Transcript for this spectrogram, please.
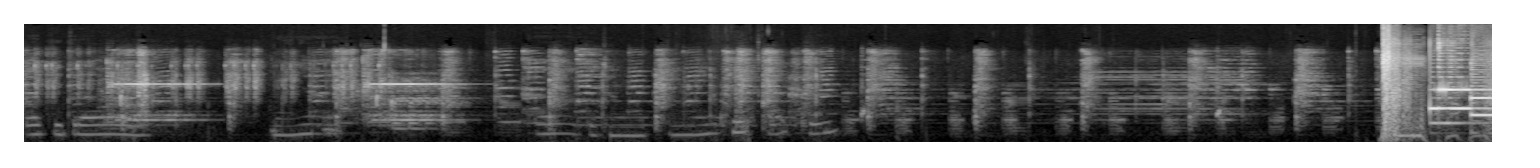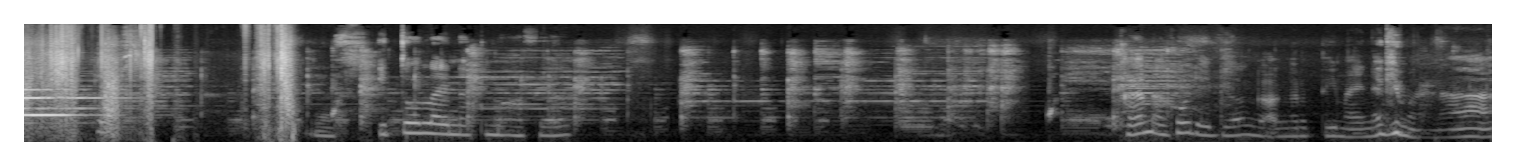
Ah, kita mainnya. Ah, kita ngerti nanti aku. Yes. Itu lain aku maaf ya. Kan aku udah bilang nggak ngerti mainnya gimana.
